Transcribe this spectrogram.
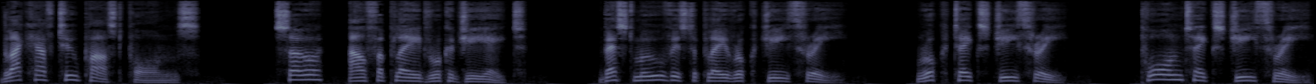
Black have two passed pawns. So, alpha played rook a g8. Best move is to play rook g3. Rook takes g3. Pawn takes g3.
